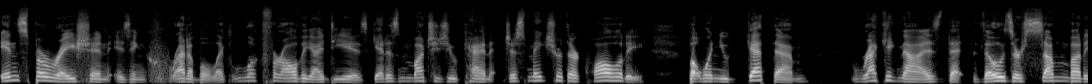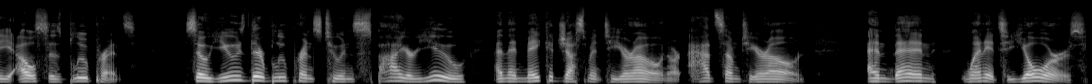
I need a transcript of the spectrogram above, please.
inspiration is incredible. Like, look for all the ideas, get as much as you can, just make sure they're quality. But when you get them, recognize that those are somebody else's blueprints. So use their blueprints to inspire you and then make adjustment to your own or add some to your own. And then when it's yours,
